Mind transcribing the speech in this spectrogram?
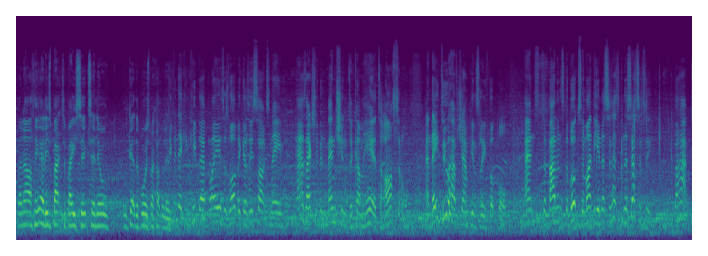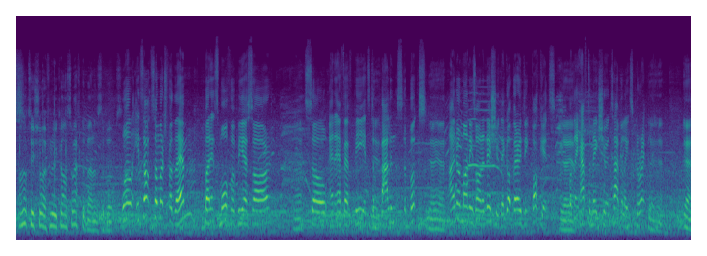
But now I think Eddie's back to basics and he'll, he'll get the boys back up the Do you think they can keep their players as well? Because Isak's name has actually been mentioned to come here to Arsenal, and they do have Champions League football. And to balance the books, it might be a necess- necessity, perhaps. I'm not too sure if Newcastle have to balance the books. Well, it's not so much for them, but it's more for PSR, Yeah. so and FFP. It's to Yeah. balance the books. Yeah, yeah. I know money's not an issue. They've got very deep pockets, Yeah, but yeah. they have to make sure it tabulates correctly. Yeah, yeah,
